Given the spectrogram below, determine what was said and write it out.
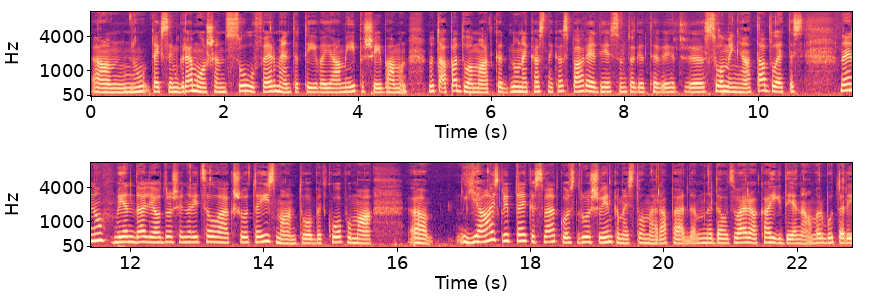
um, nu, teiksim, gremošanas sulu fermentatīvajām īpašībām. Un, nu, tā padomāt, ka nu, nekas, nekas pārēdies, un tagad tev ir uh, somiņā tabletes. Nē, nu, viena daļa jau droši vien arī cilvēku šo te izmanto, bet kopumā. Uh, Jā, es gribu teikt, ka svētkos droši vien, ka mēs tomēr apēdam nedaudz vairāk kā ikdienā. Varbūt arī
